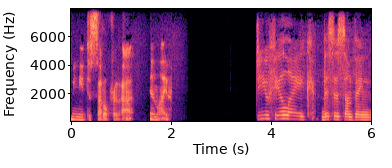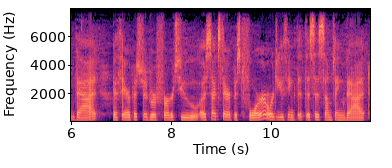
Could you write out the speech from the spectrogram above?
we need to settle for that in life. Do you feel like this is something that a therapist should refer to a sex therapist for, or do you think that this is something that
